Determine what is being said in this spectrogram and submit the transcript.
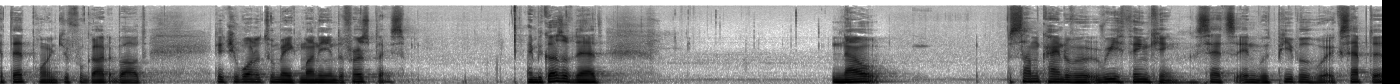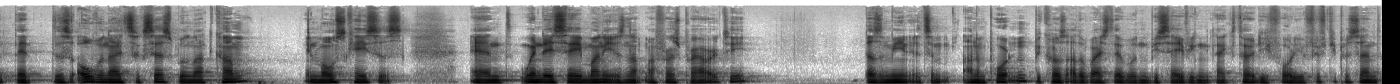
at that point, you forgot about that you wanted to make money in the first place. And because of that, now some kind of a rethinking sets in with people who accepted that this overnight success will not come in most cases. And when they say money is not my first priority, doesn't mean it's unimportant because otherwise they wouldn't be saving like 30, 40, or 50%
